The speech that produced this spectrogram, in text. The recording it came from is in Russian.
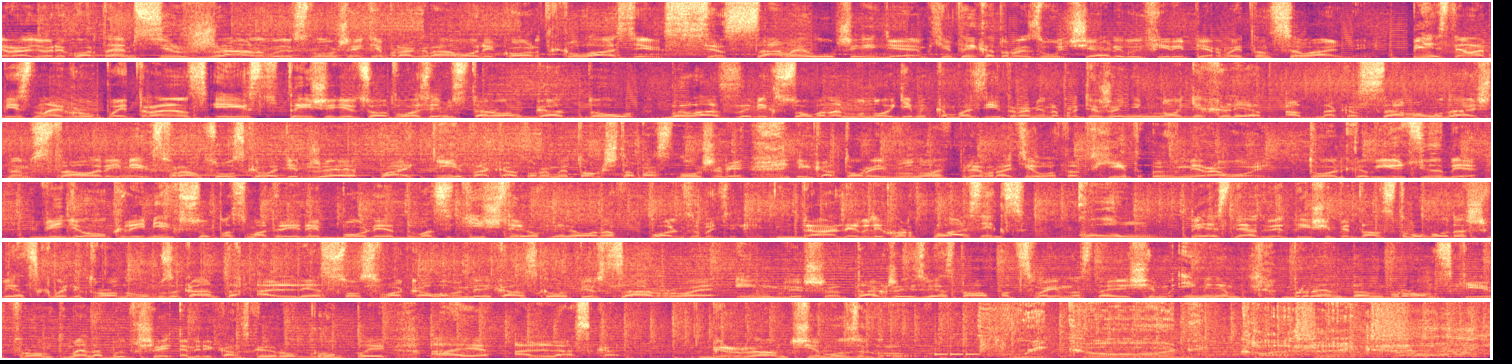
Студии Радио Рекорд MC Жан. Вы слушаете программу Record Classics. Все самые лучшие EDM -хиты, которые звучали в эфире первой танцевальной. Песня, написанная группой Trans East в 1982 году, была замиксована многими композиторами на протяжении многих лет. Однако самым удачным стал ремикс французского диджея Пакита, который мы только что послушали, и который вновь превратил этот хит в мировой. Только в YouTube видео к ремиксу посмотрели более 24 миллионов пользователей. Далее в Record Classics Cool. Песня 2015 года шведского электронного музыканта Алессо с вокалом американского певца Роя Инглиша, также известного под своим настоящим именем Брэндон Бронский, фронтмена бывшей американской рок-группы Ая Аляска. Громче музыку! Record Classics.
